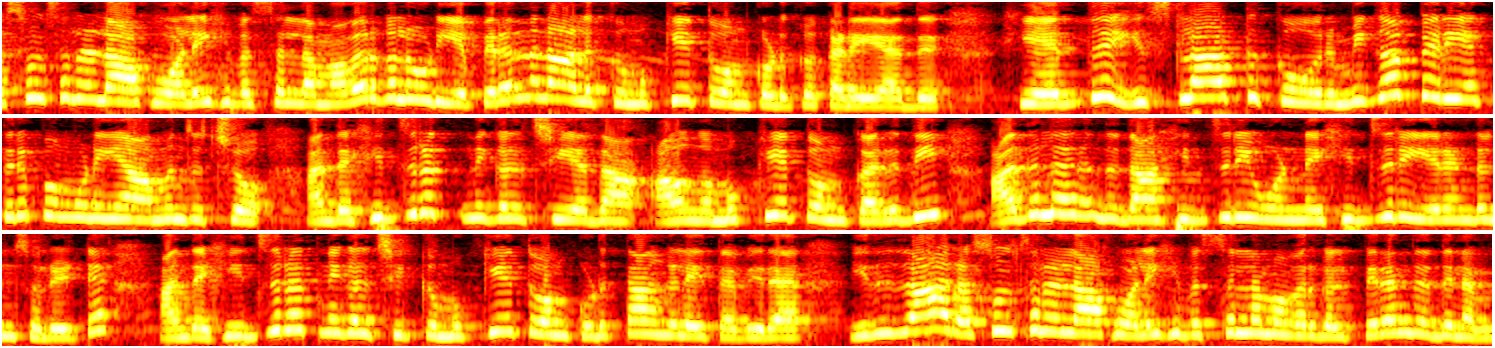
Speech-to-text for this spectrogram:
ரசூல் சல்லாஹூ அலஹி வசல்லம் அவர்களுடைய பிறந்த நாளுக்கு முக்கியத்துவம் கொடுக்க கிடையாது. எது இஸ்லாத்துக்கு ஒரு மிகப்பெரிய திருப்பு முனையா அமைஞ்சிச்சோ அந்த ஹிஜ்ரத் நிகழ்ச்சியை தான் அவங்க முக்கியத்துவம் கருதி அதுல இருந்து தான் ஹிஜ்ரி ஒன்று ஹிஜ்ரி இரண்டுன்னு சொல்லிட்டு அந்த ஹிஜ்ரத் நிகழ்ச்சிக்கு முக்கியத்துவம் கொடுத்தாங்களே தவிர இதுதான் ரசூல் சல்லாஹூ அலஹி வசல்லம் அவர்கள் பிறந்த தினம்.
